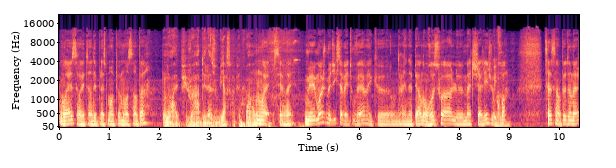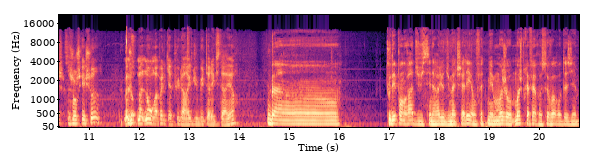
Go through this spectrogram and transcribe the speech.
ouais, ça aurait été un déplacement un peu moins sympa. On aurait pu voir Abdelazoubir, ça aurait pu être marrant. Ouais, c'est vrai. Mais moi, je me dis que ça va être ouvert et qu'on n'a rien à perdre. On reçoit le match aller, je crois. Ça, c'est un peu dommage. Ça change quelque chose? Maintenant, on rappelle qu'il n'y a plus la règle du but à l'extérieur? Ben. Tout dépendra du scénario du match aller en fait, mais moi je, moi je préfère recevoir au deuxième.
